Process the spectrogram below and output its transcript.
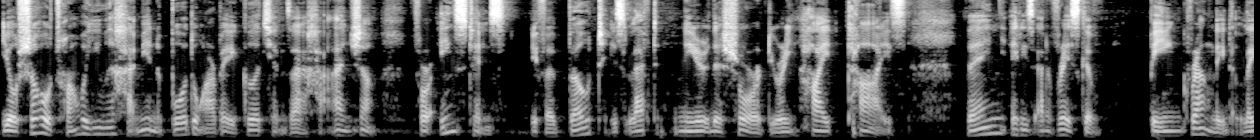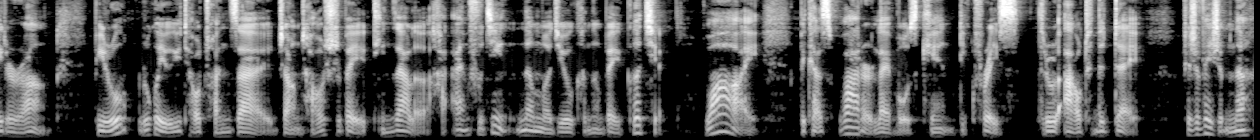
有时候船会因为海面的波动而被搁浅在海岸上。For instance, if a boat is left near the shore during high tides, then it is at risk of being grounded later on. 比如，如果有一条船在涨潮时被停在了海岸附近，那么就有可能被搁浅。 Why? Because water levels can decrease throughout the day. 这是为什么呢？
